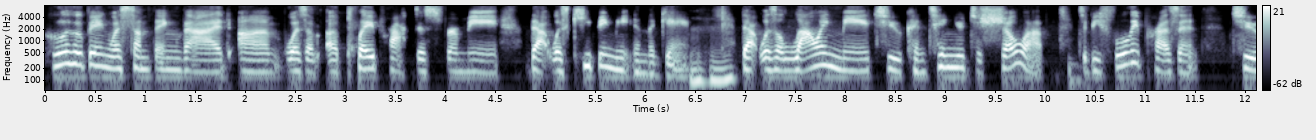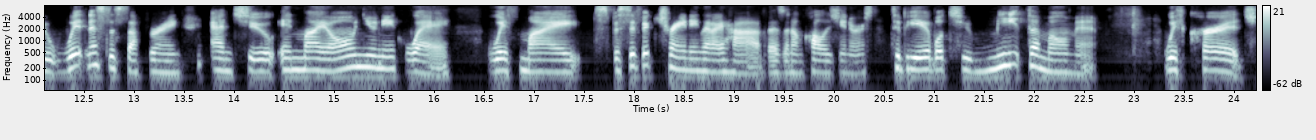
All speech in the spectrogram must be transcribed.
Hula hooping was something that um, was a, a, play practice for me that was keeping me in the game, mm-hmm. that was allowing me to continue to show up, to be fully present, to witness the suffering, and to, in my own unique way, with my specific training that I have as an oncology nurse, to be able to meet the moment with courage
